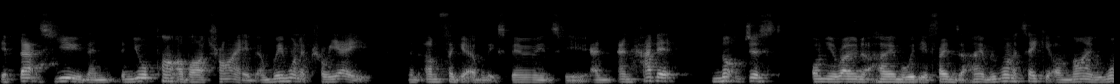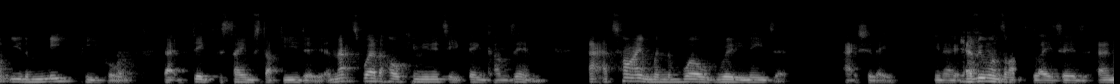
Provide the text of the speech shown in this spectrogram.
If that's you then then you're part of our tribe and we want to create an unforgettable experience for you. And and have it not just on your own at home or with your friends at home. We want to take it online. We want you to meet people that dig the same stuff you do. And that's where the whole community thing comes in at a time when the world really needs it, actually. You know, Yeah. everyone's isolated and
